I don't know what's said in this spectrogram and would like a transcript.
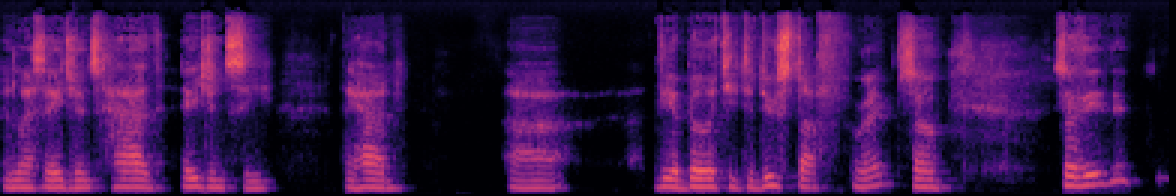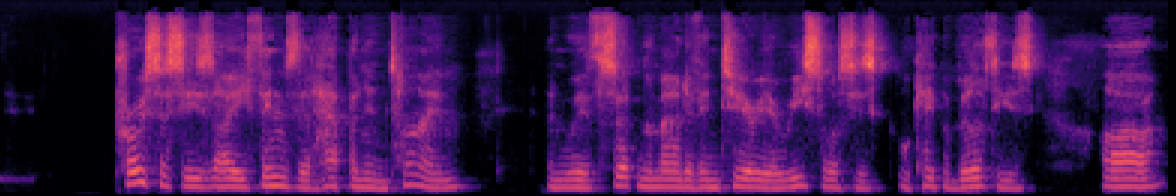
unless agents had agency. They had uh, the ability to do stuff, right? So, so the, the processes, i.e., things that happen in time and with certain amount of interior resources or capabilities, are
